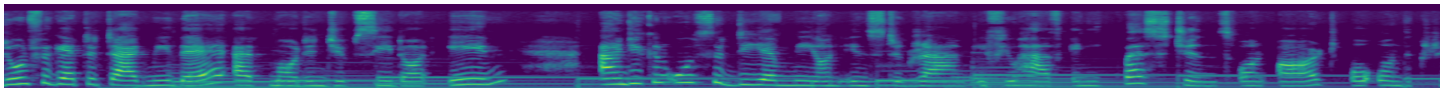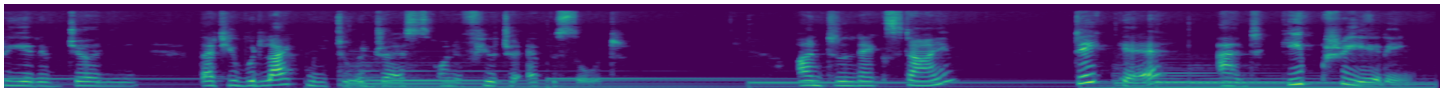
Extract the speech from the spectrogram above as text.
Don't forget to tag me there at moderngypsy.in and you can also DM me on Instagram if you have any questions on art or on the creative journey that you would like me to address on a future episode. Until next time, take care and keep creating.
